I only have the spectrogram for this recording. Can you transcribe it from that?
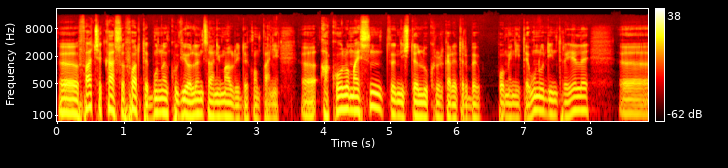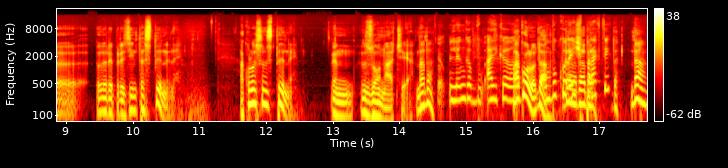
uh, face casă foarte bună cu violența animalului de companie. Uh, acolo mai sunt niște lucruri care trebuie pomenite. Unul dintre ele uh, îl reprezintă stânele. Acolo sunt stâne în zona aceea. Da, da. Lângă, Bu- adică Acolo, da. în București, da, da, da, practic? Da, da,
